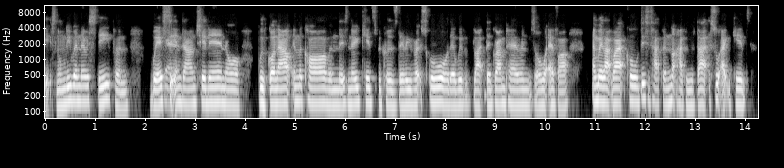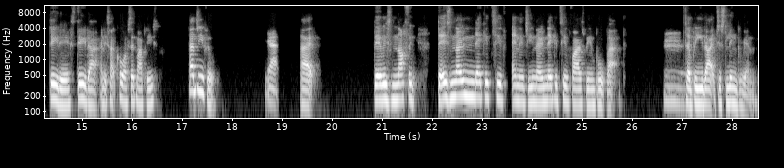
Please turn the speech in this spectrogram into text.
it's normally when they're asleep and we're yeah. sitting down chilling or we've gone out in the car and there's no kids because they're either at school or they're with like their grandparents or whatever. And we're like, right, cool, this has happened, not happy with that. Sort out your kids, do this, do that. And it's like, cool, I've said my piece. How do you feel? Yeah. Like there is nothing, there's no negative energy, no negative vibes being brought back mm. to be like just lingering.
